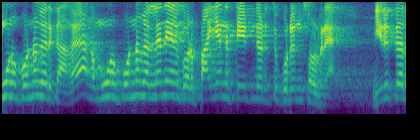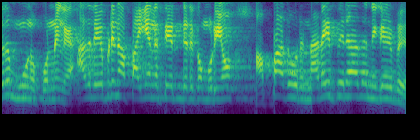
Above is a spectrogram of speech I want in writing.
மூணு பொண்ணுங்க இருக்காங்க. அந்த மூணு பொண்ணுங்கள்லேருந்து எனக்கு ஒரு பையனை தேர்ந்தெடுத்து கொடுன்னு சொல்கிறேன் இருக்கிறது மூணு பொண்ணுங்க. அதில் எப்படி நான் பையனை தேர்ந்தெடுக்க முடியும்? அப்போ அது ஒரு நடைபெறாத நிகழ்வு.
